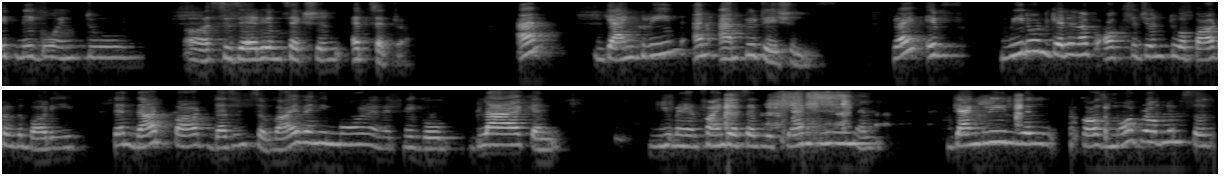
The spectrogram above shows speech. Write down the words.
It may go into uh, cesarean section, etc. And gangrene and amputations, right? If we don't get enough oxygen to a part of the body, then that part doesn't survive anymore and it may go black and you may find yourself with gangrene and gangrene will cause more problems, so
